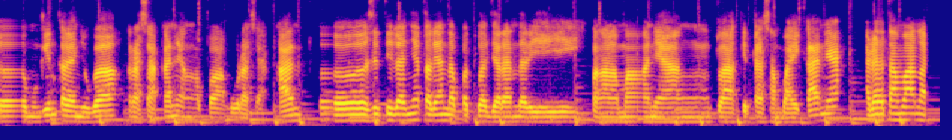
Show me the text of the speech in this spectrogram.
eh, mungkin kalian juga merasakan yang apa aku rasakan. Eh, setidaknya kalian dapat pelajaran dari pengalaman yang telah kita sampaikan ya. Ada tambahan lagi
